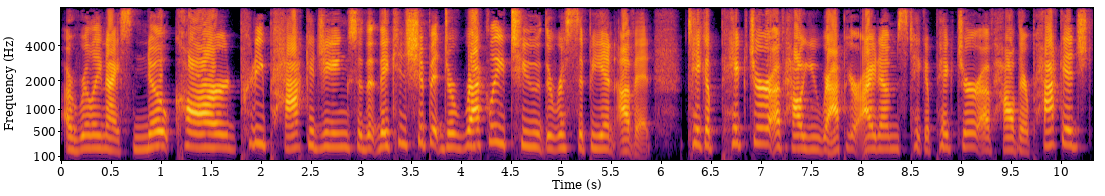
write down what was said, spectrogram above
a really nice note card, pretty packaging so that they can ship it directly to the recipient of it. Take a picture of how you wrap your items, take a picture of how they're packaged,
